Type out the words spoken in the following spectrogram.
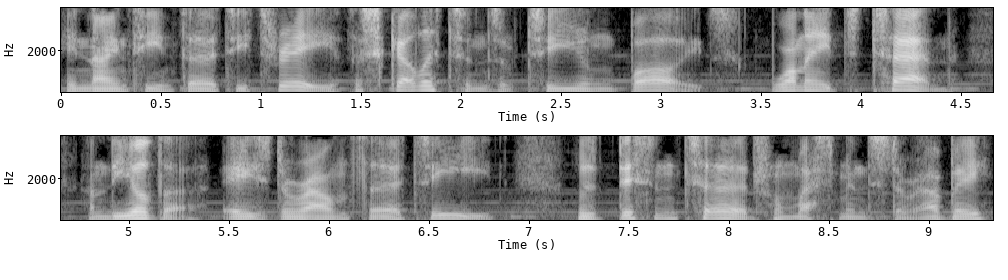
In 1933, the skeletons of two young boys, one aged 10 and the other aged around 13, was disinterred from Westminster Abbey.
